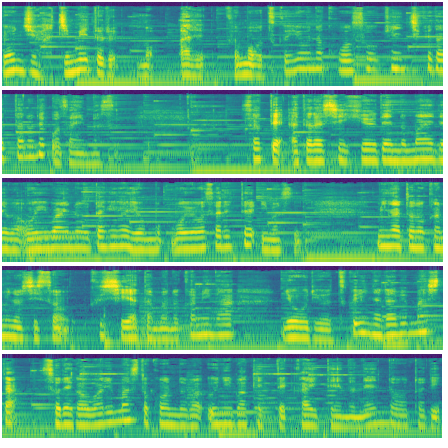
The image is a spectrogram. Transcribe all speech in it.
畳48メートルも。ある雲をつくような高層建築だったのでございます。さて新しい宮殿の前ではお祝いの宴が催されています。港の神の子孫串頭の神が料理を作り並べました。それが終わりますと今度はウニバケて海底の粘土を取り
